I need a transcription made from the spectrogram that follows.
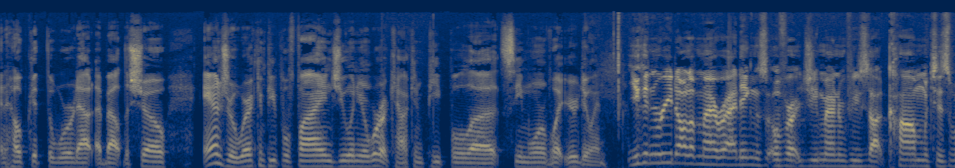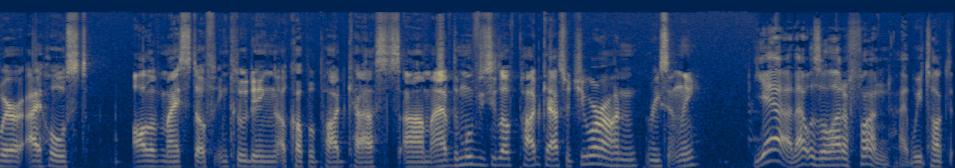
and help get the word out about the show. Andrew, where can people find you and your work? How can people uh, see more of what you're doing? You can read all of my writings over at gmanreviews.com, which is where I host all of my stuff, including a couple podcasts. Um, I have the Movies You Love podcast, which you were on recently. Yeah, that was a lot of fun. We talked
